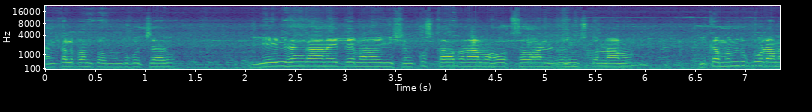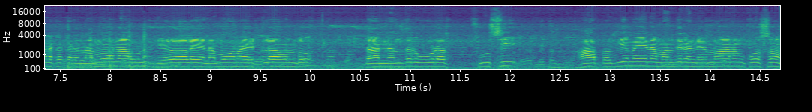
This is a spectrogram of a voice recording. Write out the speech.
సంకల్పంతో ముందుకొచ్చారు. ఏ విధంగానైతే మనం ఈ శంకుస్థాపన మహోత్సవాన్ని నిర్వహించుకున్నామో ఇక ముందు కూడా మనకు అక్కడ నమూనా ఉంది దేవాలయ నమూనా ఎట్లా ఉందో దాన్ని అందరూ కూడా చూసి ఆ భవ్యమైన మందిర నిర్మాణం కోసం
